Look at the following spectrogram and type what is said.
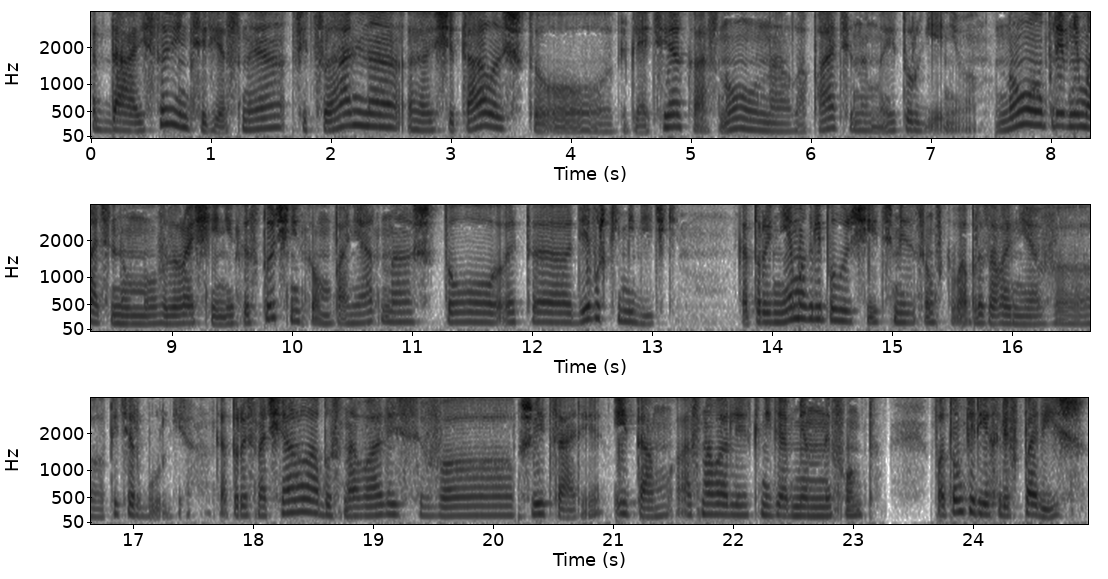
Да, история интересная. Официально э, считалось, что библиотека основана Лопатиным и Тургеневым. Но при внимательном возвращении к источникам понятно, что это девушки-медички которые не могли получить медицинского образования в Петербурге, которые сначала обосновались в Швейцарии и там основали книгообменный фонд. Потом переехали в Париж,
